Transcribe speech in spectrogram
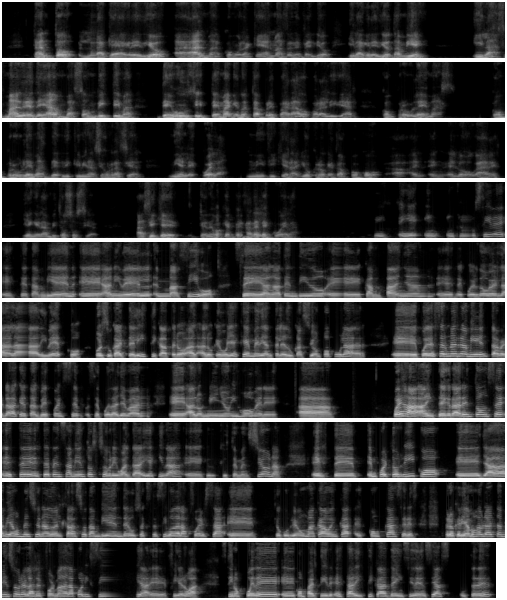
Tanto la que agredió a Alma como la que Alma se defendió y la agredió también. Y las madres de ambas son víctimas de un sistema que no está preparado para lidiar con problemas, con problemas de discriminación racial, ni en la escuela, ni siquiera, yo creo que tampoco en, los hogares y en el ámbito social. Así que tenemos que empezar en la escuela. Sí, y inclusive este, también eh, a nivel masivo se han atendido eh, campañas, eh, recuerdo, ¿verdad? La Divetco, por su cartelística, pero a, lo que voy es que mediante la educación popular eh, puede ser una herramienta, ¿verdad? Que tal vez pues se, pueda llevar eh, a los niños y jóvenes a, pues a, integrar entonces este, este pensamiento sobre igualdad y equidad eh, que, usted menciona. Este, en Puerto Rico ya habíamos mencionado el caso también de uso excesivo de la fuerza que ocurrió en Macao eh, con Cáceres, pero queríamos hablar también sobre la reforma de la policía, eh, Figueroa. Si nos puede eh, compartir estadísticas de incidencias, ustedes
